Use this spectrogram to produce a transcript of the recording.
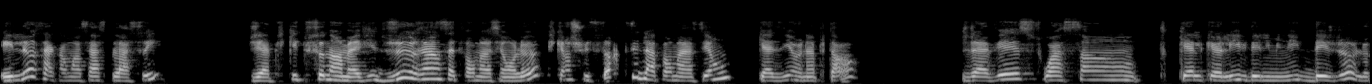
Et là, ça a commencé à se placer. J'ai appliqué tout ça dans ma vie durant cette formation-là. Puis quand je suis sortie de la formation, quasi un an plus tard, j'avais 60 quelques livres d'éliminés déjà, là.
